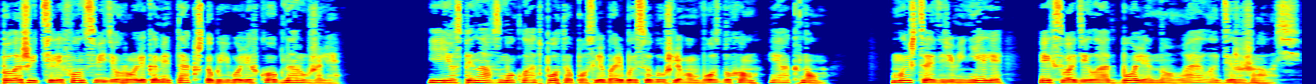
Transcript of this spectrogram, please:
Положить телефон с видеороликами так, чтобы его легко обнаружили. Ее спина взмокла от пота после борьбы с удушливым воздухом и окном. Мышцы одеревенели, их сводило от боли, но Лайла держалась.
